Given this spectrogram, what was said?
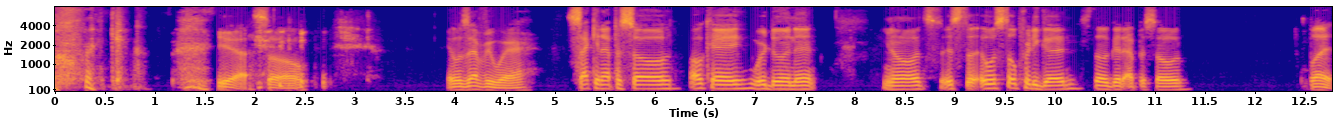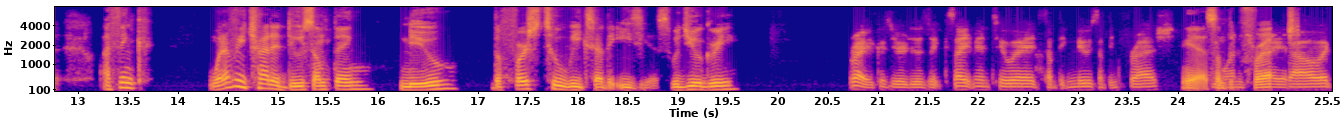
Oh my god. Yeah. So it was everywhere. Second episode, okay, we're doing it. You know, it's it's the, it was still pretty good, still a good episode. But I think whenever you try to do something new, the first two weeks are the easiest. Would you agree? Right, because there's excitement to it, something new, something fresh. Yeah, something want to try fresh. it out.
